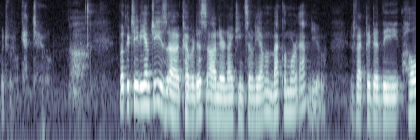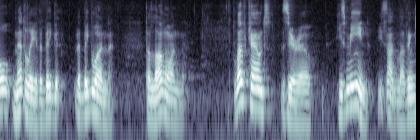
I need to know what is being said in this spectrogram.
which we will get to. Booker T and the MGs uh, covered this on their 1970 album, McLemore Avenue. In fact, they did the whole medley, the big, the big one, the long one. Love count zero. He's mean. He's not loving.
